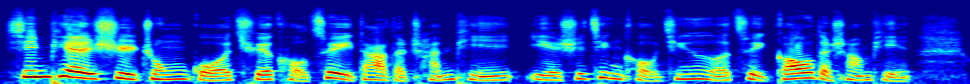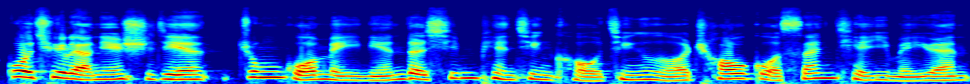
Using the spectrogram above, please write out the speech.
芯片是中国缺口最大的产品，也是进口金额最高的商品。过去两年时间，中国每年的芯片进口金额超过三千亿美元，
